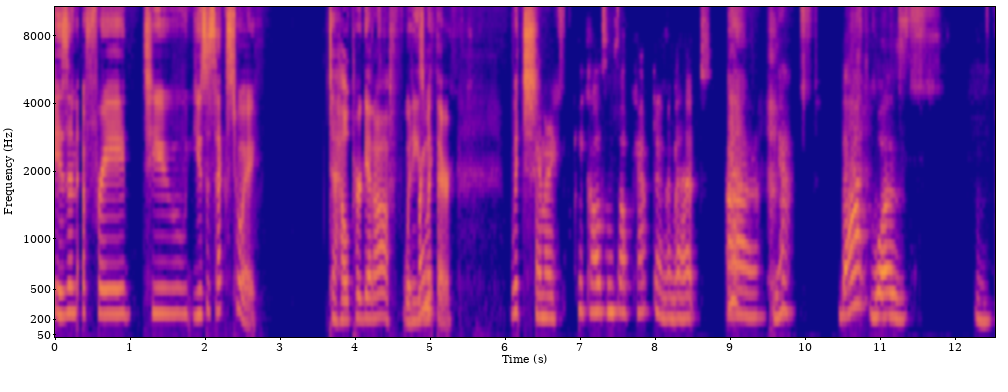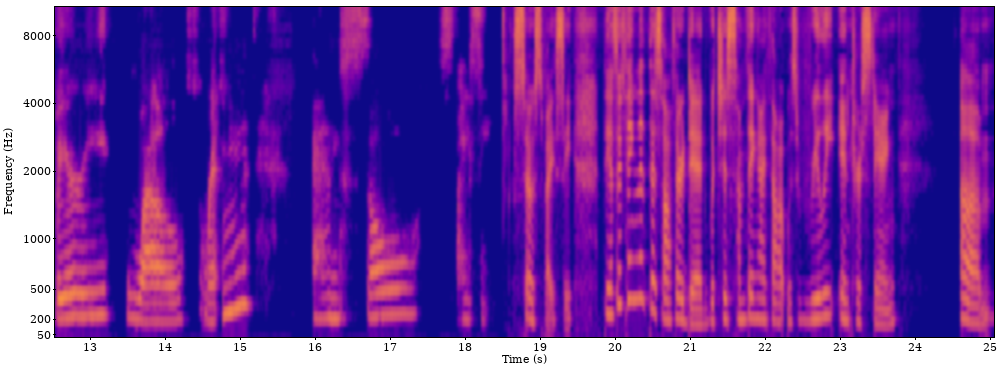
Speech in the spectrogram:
isn't afraid to use a sex toy to help her get off when he's Right. with her. Which and I he calls himself captain, and that Yeah. uh yeah, that was very well written and so spicy. So spicy. The other thing that this author did, which is something I thought was really interesting, um,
